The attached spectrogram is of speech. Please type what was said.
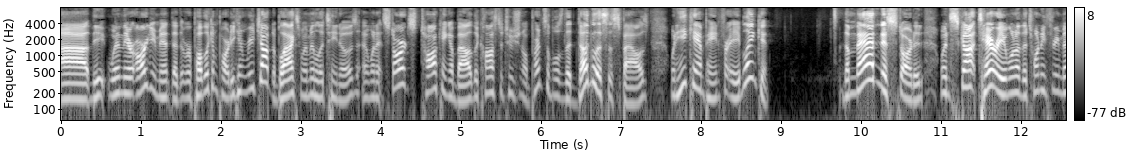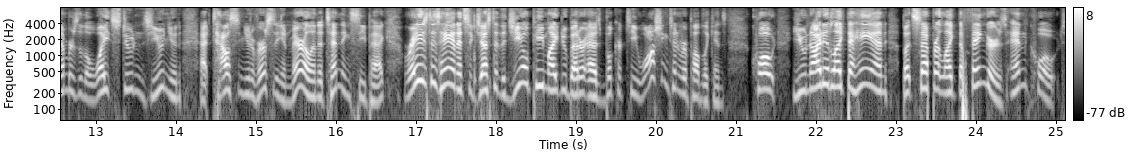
uh, the, when their argument that the Republican Party can reach out to blacks, women, Latinos, and when it starts talking about the constitutional principles that Douglass espoused when he campaigned for Abe Lincoln. The madness started when Scott Terry, one of the 23 members of the White Students Union at Towson University in Maryland attending CPAC, raised his hand and suggested the GOP might do better as Booker T. Washington Republicans, quote, united like the hand, but separate like the fingers, end quote.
